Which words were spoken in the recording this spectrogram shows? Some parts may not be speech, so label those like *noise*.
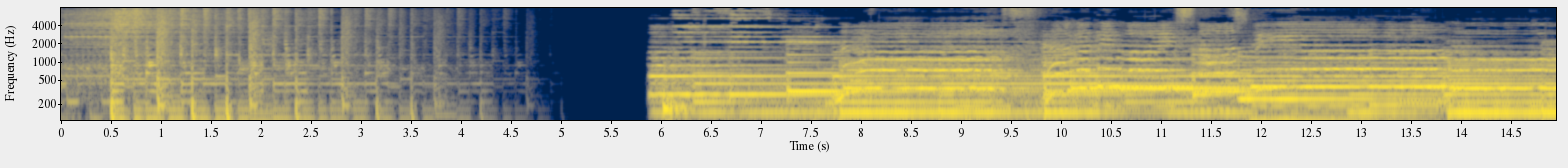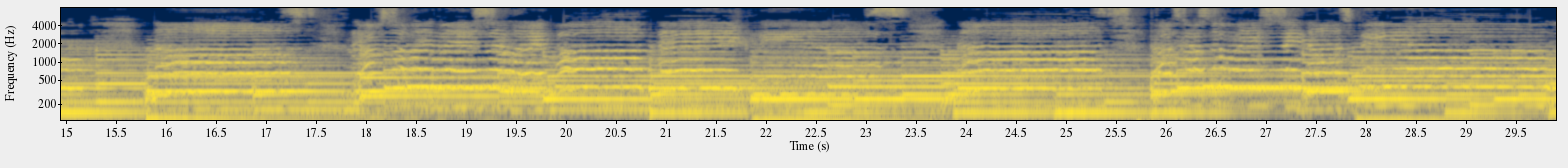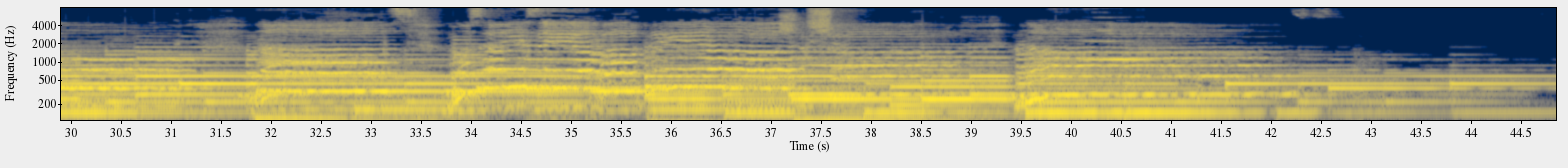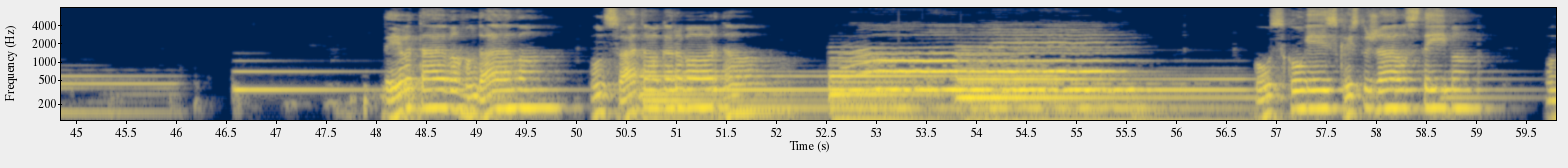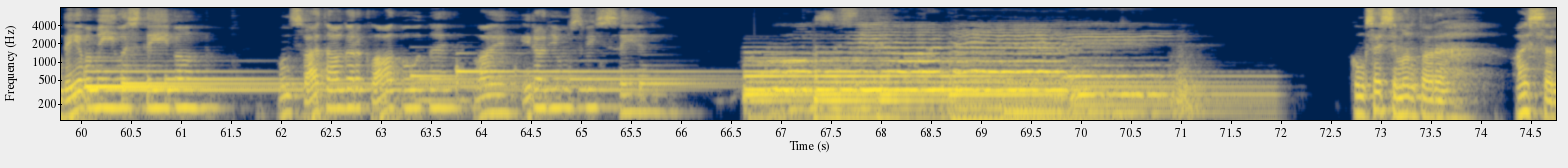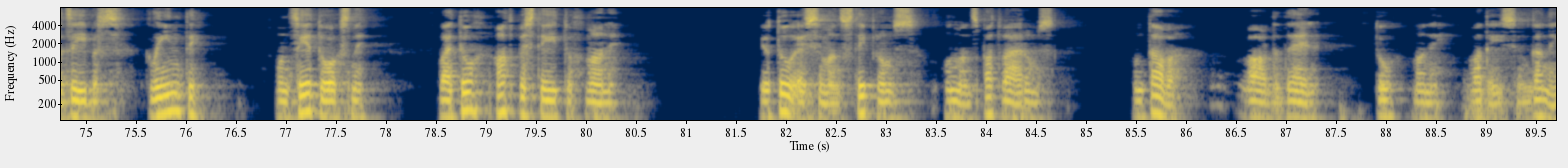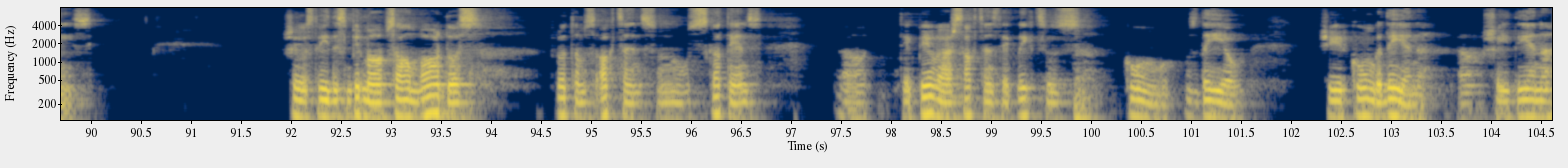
Kristu žēlastība un Dieva mīlestība un svētā gara klātbūtne, lai ir ar jums visiem. Kungs, esi man par aizsardzības klinti un cietoksni, lai tu atpestītu mani, jo tu esi mans stiprums un mans patvērums, un tava vārda dēļ tu mani vadīsi un ganīsi. Šajos 31. psalmu vārdos, protams, akcents un mūsu skatiens tiek pievērsts, akcents tiek likts uz kungu, uz Dievu. Šī ir kunga diena. Šī diena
